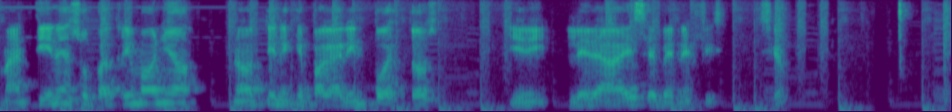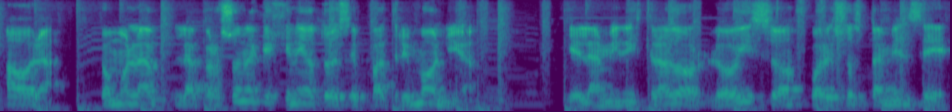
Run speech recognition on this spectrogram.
Mantienen su patrimonio, no tiene que pagar impuestos y le da ese beneficio. Ahora, como la, la persona que generó todo ese patrimonio y el administrador lo hizo, por eso también se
